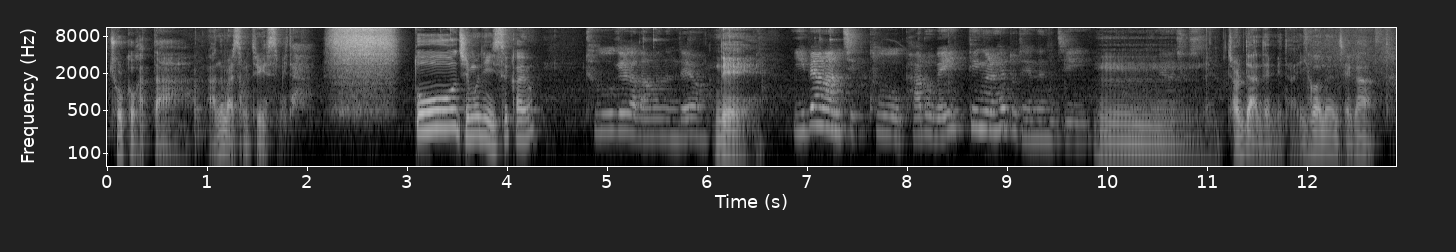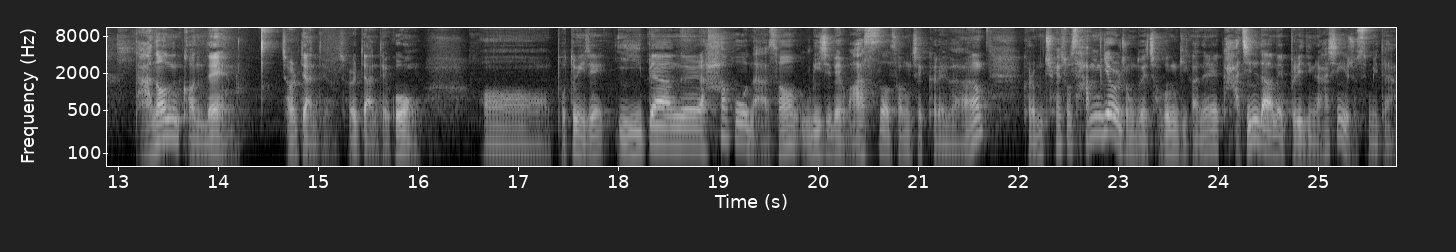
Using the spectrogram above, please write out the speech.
좋을 것 같다라는 말씀을 드리겠습니다. 또 질문이 있을까요? 두 개가 남았는데요. 네. 입양한 직후 바로 메이팅을 해도 되는지 음, 궁금해하셨어요. 절대 안 됩니다. 이거는 제가 단언 건데 절대 안 돼요. 절대 안 되고 어, 보통 이제 입양을 하고 나서 우리 집에 왔어 성체크레가 그럼 최소 3개월 정도의 적응 기간을 가진 다음에 브리딩을 하시는 게 좋습니다.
